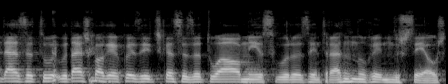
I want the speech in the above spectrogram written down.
dás, a tua, dás qualquer coisa e descansas a tua alma e asseguras a entrada no reino dos céus.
